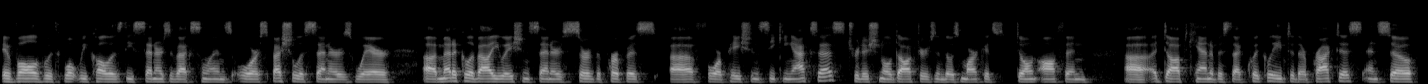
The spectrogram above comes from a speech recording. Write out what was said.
evolve with what we call as these centers of excellence or specialist centers, where uh, medical evaluation centers serve the purpose uh, for patients seeking access. Traditional doctors in those markets don't often uh, adopt cannabis that quickly into their practice. And so,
